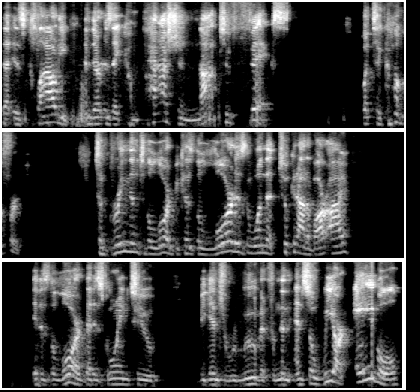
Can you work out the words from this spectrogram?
that is cloudy, and there is a compassion not to fix, but to comfort, to bring them to the Lord, because the Lord is the one that took it out of our eye. It is the Lord that is going to begin to remove it from them. And so we are able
